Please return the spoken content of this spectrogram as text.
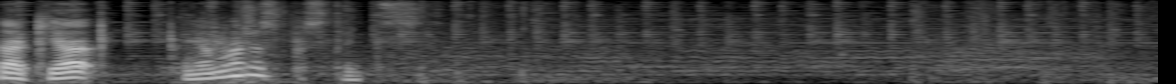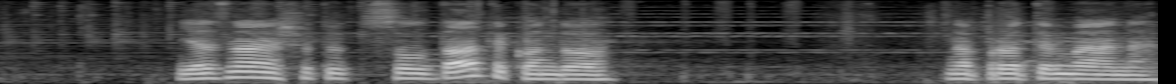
Так, я. Я можу спуститися? Я знаю, що тут солдати кондо напроти мене.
